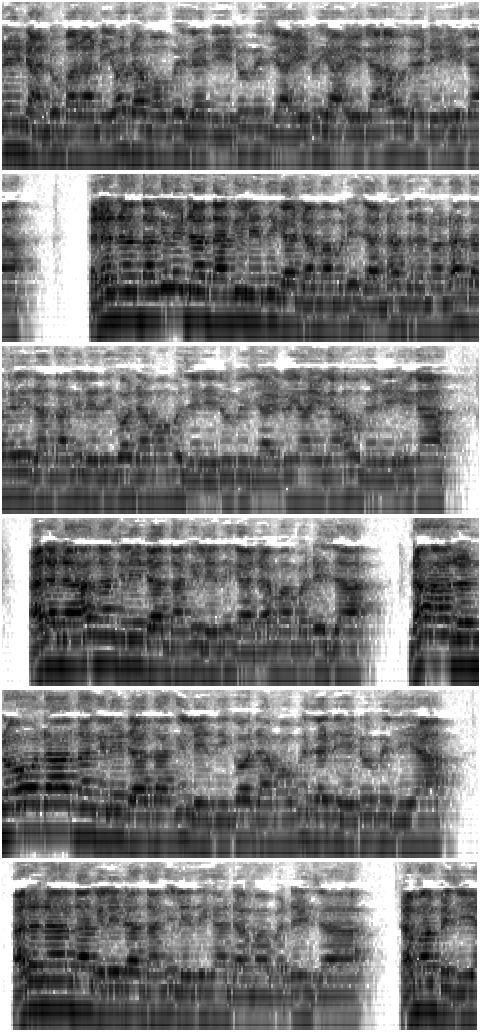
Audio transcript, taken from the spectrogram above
ဒိဏနုပါရဏိယောဓမ္မောပိစတိတုပိစ္ဆာဟေတုယဧကအဝိကတိဧက တရဏံသံဃိလေဓာသံဃိလေသိကဓမ္မပရိစ္ဆာနာတရဏောနာသံဃိလေဓာသံဃိလေသိကောဓမ္မောပစ္စေတိတုပိစ္ဆာယတုယဧကအဝဂရေဧကအရဏအသံဃိလေဓာသံဃိလေသိကဓမ္မပရိစ္ဆာနာရဏောနာသံဃိလေဓာသံဃိလေသိကောဓမ္မောပစ္စေတိတုပိစ္ဆယအရဏသံဃိလေဓာသံဃိလေသိကဓမ္မပရိစ္ဆာဓမ္မပိစ္ဆယ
